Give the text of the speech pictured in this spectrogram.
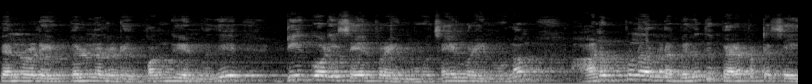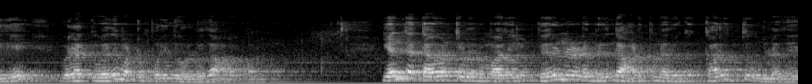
பெருநருடைய பெருநருடைய பங்கு என்பது டீ கோடிங் செயல்முறையின் மூ செயல்முறையின் மூலம் அனுப்புநரிடமிருந்து பெறப்பட்ட செய்தியை விளக்குவது மற்றும் புரிந்து கொள்வது ஆகும். எந்த தகவல் தொடர்பு மாதிரியில் பெருநரிடமிருந்து அனுப்புநருக்கு கருத்து உள்ளது?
